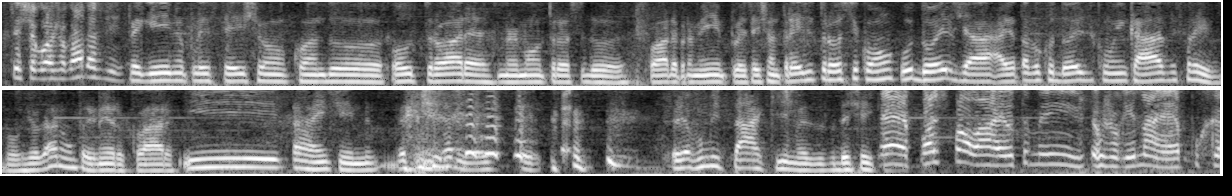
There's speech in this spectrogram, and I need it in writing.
Você chegou a jogar, Davi? Peguei meu PlayStation quando outrora meu irmão trouxe do fora para mim, PlayStation 3 e trouxe com o 2 já. Aí eu tava com o 2 e com um em casa e falei, vou jogar um primeiro, claro. E ah, enfim, Eu ia vomitar aqui, mas deixei. É, pode falar. Eu também. Eu joguei na época.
